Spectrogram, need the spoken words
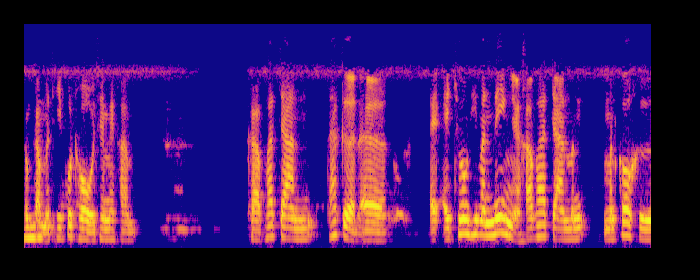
ต้องกลับมาที่พุทโธใช่ไหมครับ ครับพระอาจารย์ถ้าเกิด เออไอไอช่วงที่มันนิ่งอะครับพระอาจารย์มันมันก็คือ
